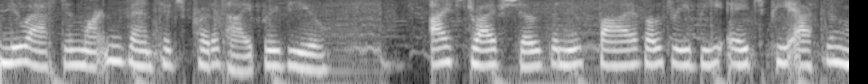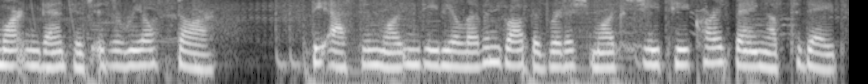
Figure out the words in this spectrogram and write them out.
New Aston Martin Vantage Prototype Review. ICE Drive shows the new 503 bhp Aston Martin Vantage is a real star. The Aston Martin DB11 brought the British marque's GT cars bang up to date,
